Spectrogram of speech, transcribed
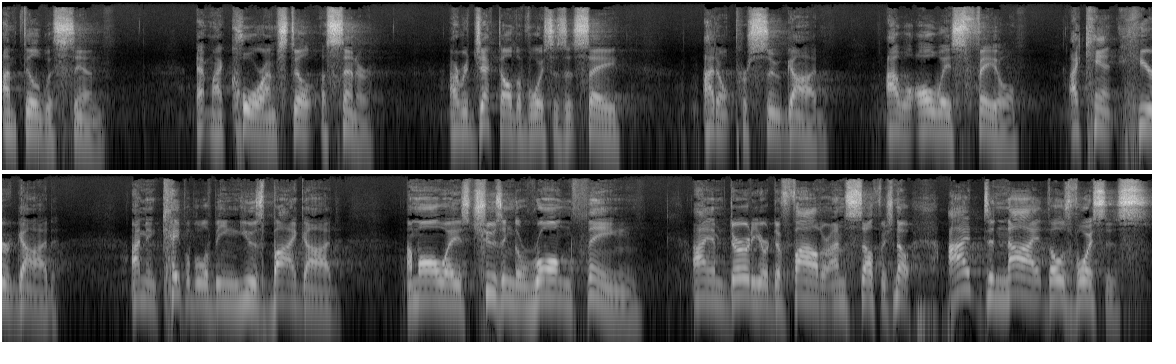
I'm filled with sin at my core, I'm still a sinner. I reject all the voices that say, I don't pursue God. I will always fail. I can't hear God. I'm incapable of being used by God. I'm always choosing the wrong thing. I am dirty or defiled or I'm selfish. No, I deny those voices.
